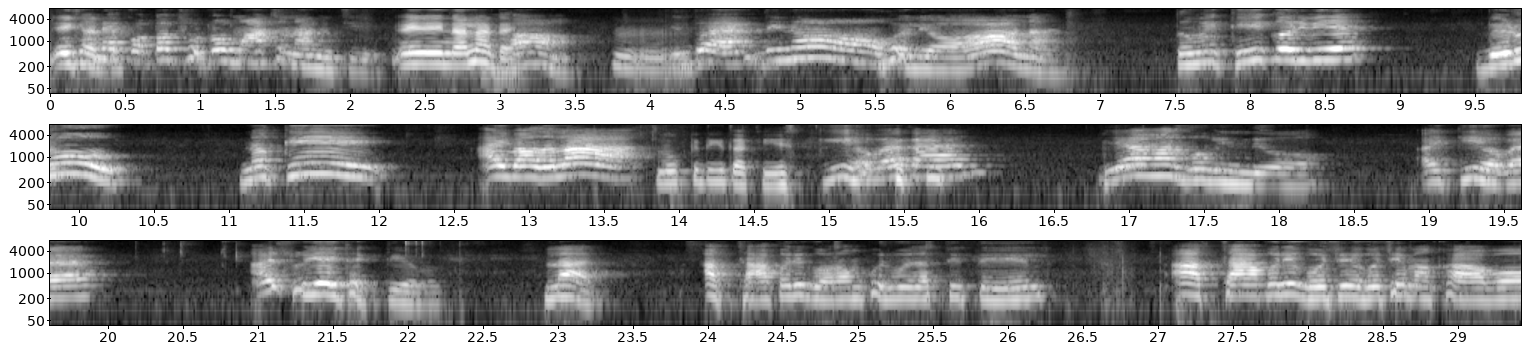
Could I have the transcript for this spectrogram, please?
এইখানে। কত ছোট মাছ নামিছে এই এই নালাটায়? হুম। কিন্তু একদিনও হইল না তুমি কি করবে? বেড়ু? না কি? আই বাদলা। মুখটি দিকে তাকিয়ে। কি হবে কাজ এ আমার গোবিন্দ। আই কি হবে? আই শুয়েই থাকতে হবে। লাই আচ্ছা করে গরম করব যাচ্ছি তেল। আচ্ছা করে ঘষে ঘষে মাখাবো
